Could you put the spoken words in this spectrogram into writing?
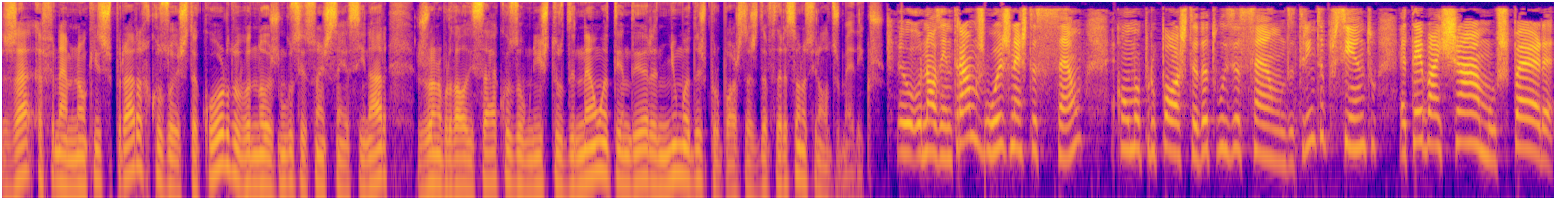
Já a FNAM não quis esperar, recusou este acordo, abandonou as negociações sem assinar. Joana Bordal Issa acusa o ministro de não atender a nenhuma das propostas da Federação Nacional dos Médicos. Nós entramos hoje nesta sessão com uma proposta de atualização de 30%, até baixamos para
